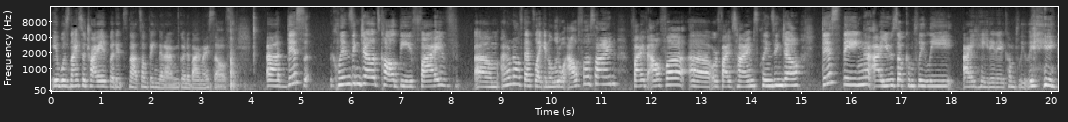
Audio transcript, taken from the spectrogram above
It was nice to try it but it's not something that I'm gonna buy myself. Uh, this cleansing gel it's called the 5 um, I don't know if that's like in a little alpha sign 5 alpha uh, or 5 times cleansing gel this thing I used up completely. I hated it completely.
